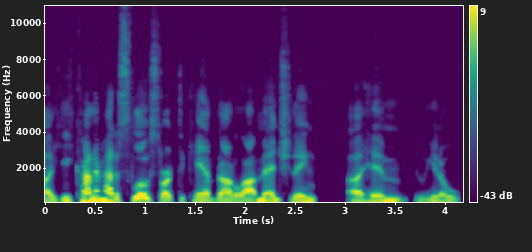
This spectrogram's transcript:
uh, he kind of had a slow start to camp, not a lot mentioning uh, him. You know,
